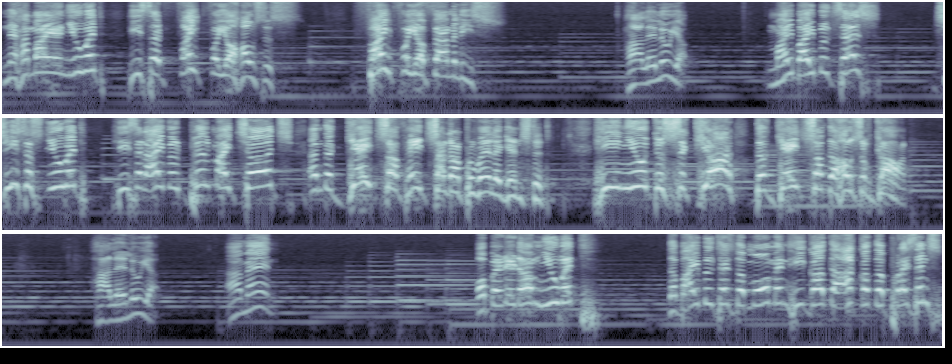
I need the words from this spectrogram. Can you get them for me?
Nehemiah knew it. He said, Fight for your houses, fight for your families. Hallelujah. My Bible says, Jesus knew it. He said, I will build my church, and the gates of hate shall not prevail against it. He knew to secure the gates of the house of God. Hallelujah. Amen. Obed-Edom knew it. The Bible says the moment he got the ark of the presence,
